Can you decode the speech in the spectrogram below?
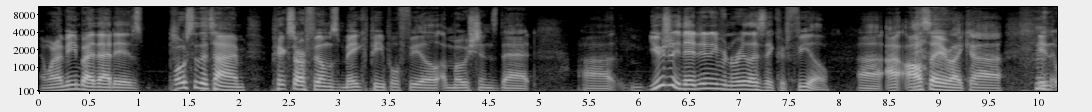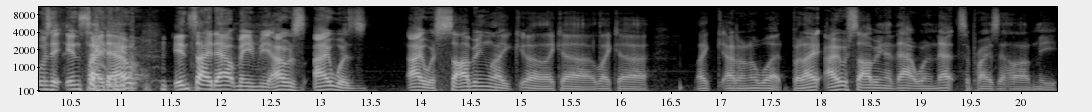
And what I mean by that is most of the time Pixar films make people feel emotions that uh, usually they didn't even realize they could feel. Uh, I, I'll say like uh, in, was it Inside Out? Inside Out made me. I was I was I was sobbing like uh, like uh, like uh, like I don't know what, but I, I was sobbing at that one. That surprised the hell out of me.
